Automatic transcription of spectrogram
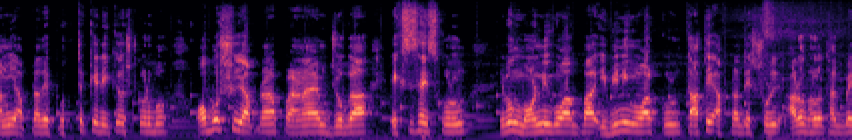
আমি আপনাদের প্রত্যেককে রিকোয়েস্ট করব, অবশ্যই আপনারা প্রাণায়াম, যোগা এক্সারসাইজ করুন এবং মর্নিং ওয়াক বা ইভিনিং ওয়াক করুন, তাতে আপনাদের শরীর আরও ভালো থাকবে,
